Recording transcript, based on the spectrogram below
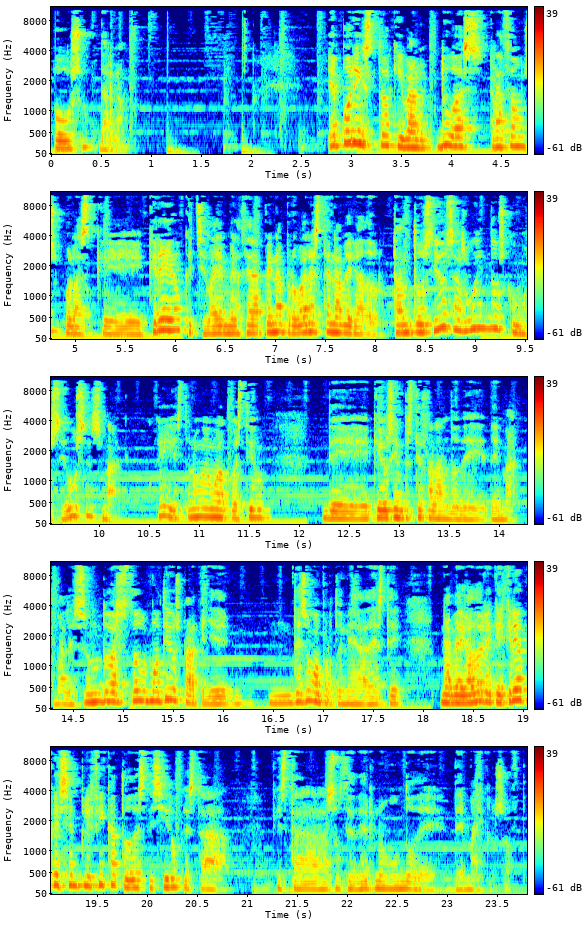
o uso da RAM. E por isto aquí van dúas razóns polas que creo que che vai a merecer a pena probar este navegador, tanto se usas Windows como se usas Mac. Ok, isto non é unha cuestión de que eu sempre este falando de, de Mac, vale? Son dúas dous motivos para que lle des unha oportunidade a este navegador e que creo que exemplifica todo este xiro que está que está a suceder no mundo de, de Microsoft.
